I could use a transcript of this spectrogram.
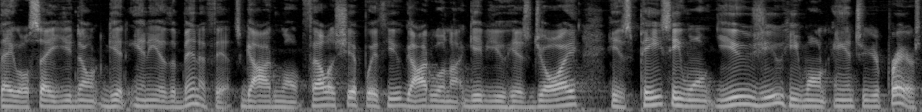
they will say you don't get any of the benefits. God won't fellowship with you. God will not give you His joy, His peace. He won't use you. He won't answer your prayers.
